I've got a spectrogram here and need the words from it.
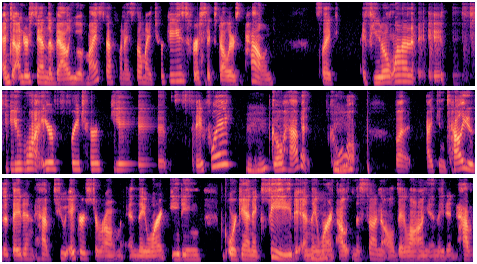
And to understand the value of my stuff when I sell my turkeys for $6 a pound, it's like, if you don't want, if you want your free turkey at Safeway, mm-hmm. go have it. Cool. Mm-hmm. But I can tell you that they didn't have two acres to roam and they weren't eating organic feed and they mm-hmm. weren't out in the sun all day long and they didn't have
